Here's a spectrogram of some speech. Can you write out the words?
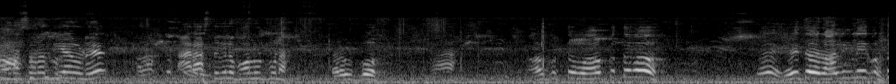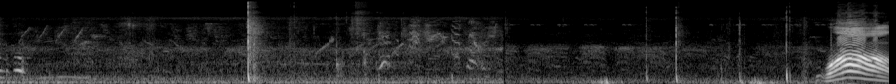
নড়াচড়া দিয়ে ওঠে। আর আসতে গেলে বল উঠবো না। আর উঠবো। আউট করতে হব আউট করতে হব এই, এই তো রানিং লেগে করতে তো ওয়াও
